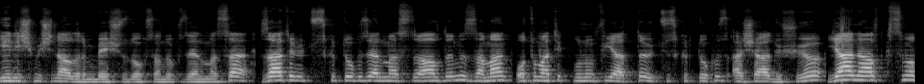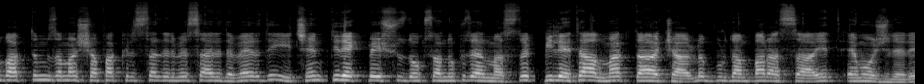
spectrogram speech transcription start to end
gelişmişini alırım 599 elmasa. Zaten 349 elmaslığı aldığınız zaman otomatik bunun fiyatı da 349 aşağı düşüyor. Yani alt kısma baktığımız zaman şafak kristalleri vesaire de verdiği için direkt 599 elmaslık bileti almak daha karlı. Buradan Baras'a ait emojileri,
